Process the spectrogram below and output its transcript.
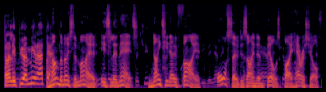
Among the most admired is Linnet, 1905, also designed and built by Herreshoff.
